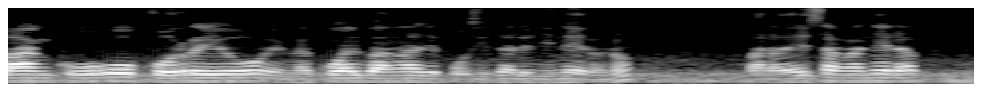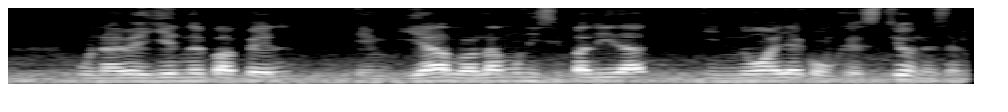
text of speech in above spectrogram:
banco o correo en la cual van a depositar el dinero, ¿no? Para de esa manera, una vez yendo el papel, enviarlo a la municipalidad y no haya congestiones en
